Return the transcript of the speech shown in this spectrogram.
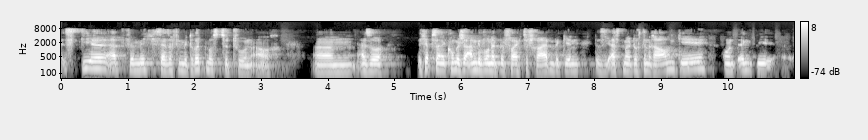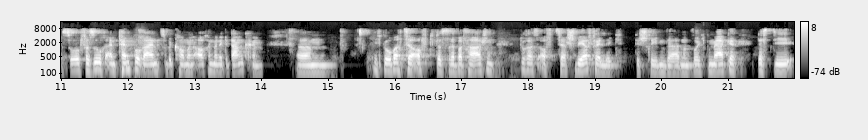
Stil hat für mich sehr, sehr viel mit Rhythmus zu tun auch. Ähm, also ich habe so eine komische Angewohnheit, bevor ich zu schreiben beginne, dass ich erstmal durch den Raum gehe und irgendwie so versuche, ein Tempo reinzubekommen, auch in meine Gedanken. Ähm, ich beobachte sehr oft, dass Reportagen durchaus oft sehr schwerfällig geschrieben werden und wo ich bemerke, dass die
